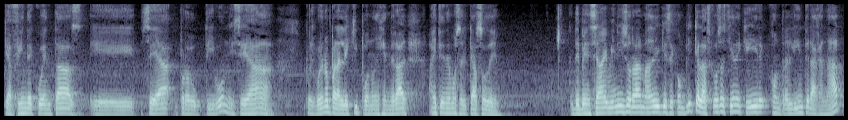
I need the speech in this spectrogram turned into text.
que a fin de cuentas eh, sea productivo ni sea pues bueno para el equipo, ¿no? En general, ahí tenemos el caso de, de Benzema y Vinicius Real Madrid que se complica las cosas, tiene que ir contra el Inter a ganar,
